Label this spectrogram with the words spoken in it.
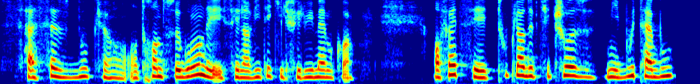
ça, ça se book en, en 30 secondes et c'est l'invité qui le fait lui-même, quoi. En fait, c'est tout plein de petites choses mis bout à bout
